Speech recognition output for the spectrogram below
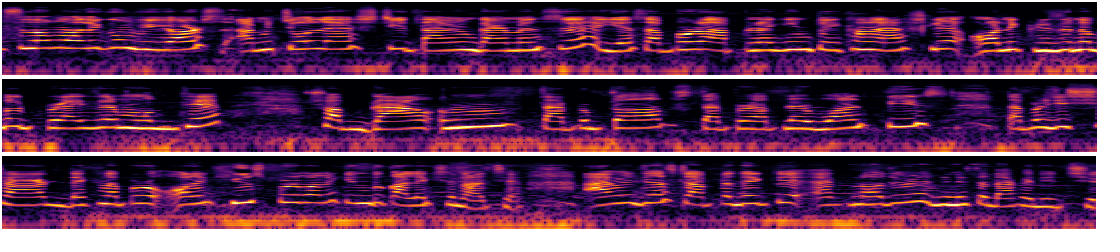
আসসালামু আলাইকুম ভিউয়ার্স, আমি চলে আসছি তামিম গার্মেন্টসে। ইয়াস আপুরা, আপনারা কিন্তু এখানে আসলে অনেক রিজনেবল প্রাইসের মধ্যে সব গাউন তারপর টপস তারপর আপনার ওয়ান পিস তারপর যে শার্ট দেখেন আপনার অনেক হিউজ পরিমাণে কিন্তু কালেকশন আছে। আমি জাস্ট আপনাদেরকে এক নজরে জিনিসটা দেখা দিচ্ছি।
